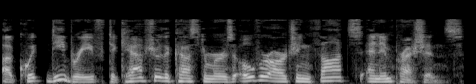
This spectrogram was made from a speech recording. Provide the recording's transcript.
A quick debrief to capture the customer's overarching thoughts and impressions.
